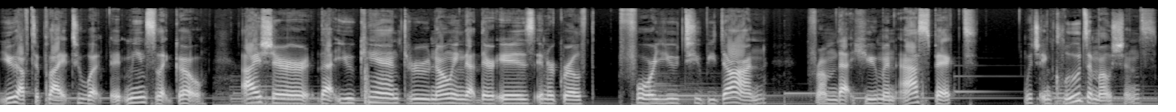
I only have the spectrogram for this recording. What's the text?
You have to apply it to what it means to let go. I share that you can, through knowing that there is inner growth for you to be done from that human aspect, which includes emotions,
